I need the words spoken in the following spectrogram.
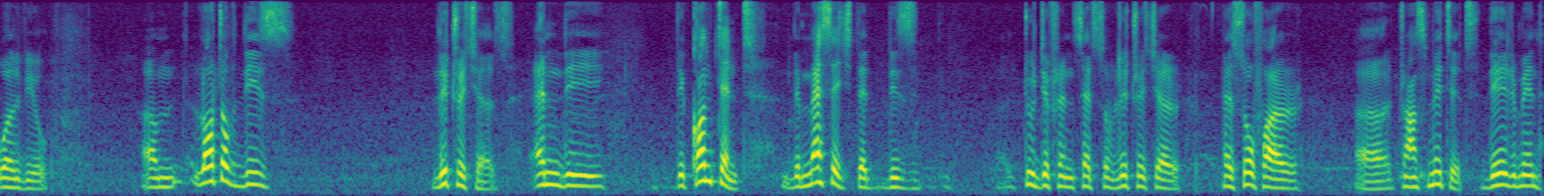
worldview. A um, lot of these literatures and the, the content, the message that these two different sets of literature has so far transmitted, they remain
